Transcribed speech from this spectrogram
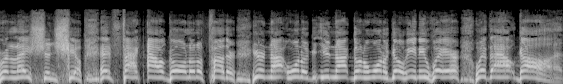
relationship. In fact, I'll go a little further. You're not want to. You're not going to want to go anywhere without God.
